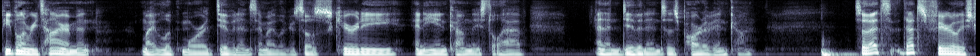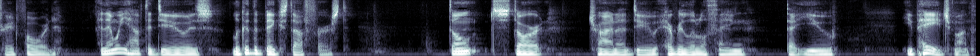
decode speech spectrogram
people in retirement might look more at dividends. They might look at Social Security, any income they still have, and then dividends as part of income. So that's that's fairly straightforward. And then what you have to do is look at the big stuff first don't start trying to do every little thing that you you pay each month.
